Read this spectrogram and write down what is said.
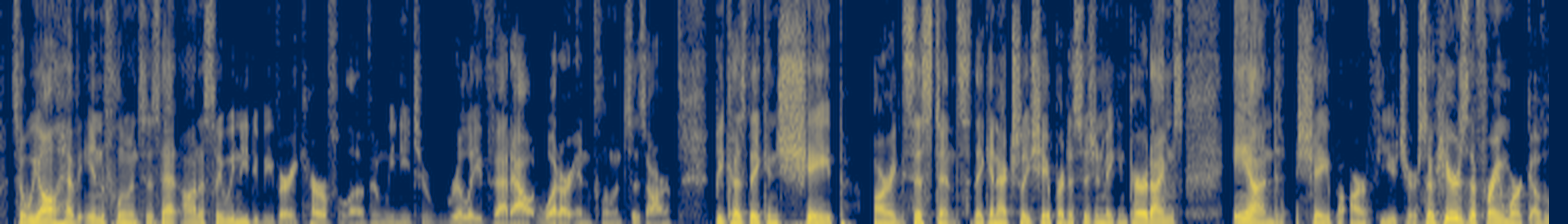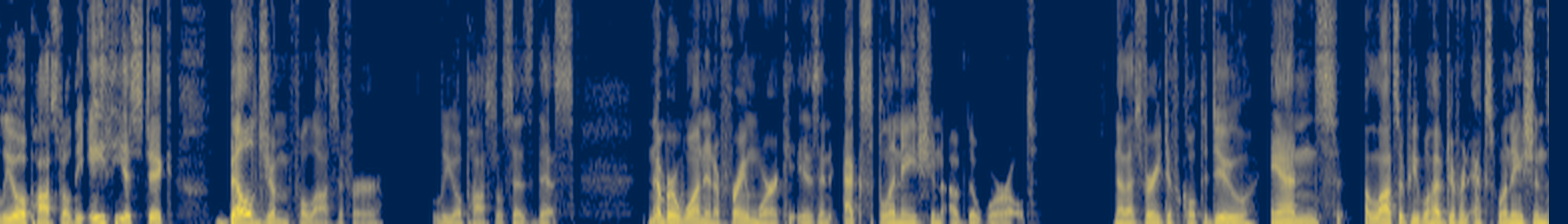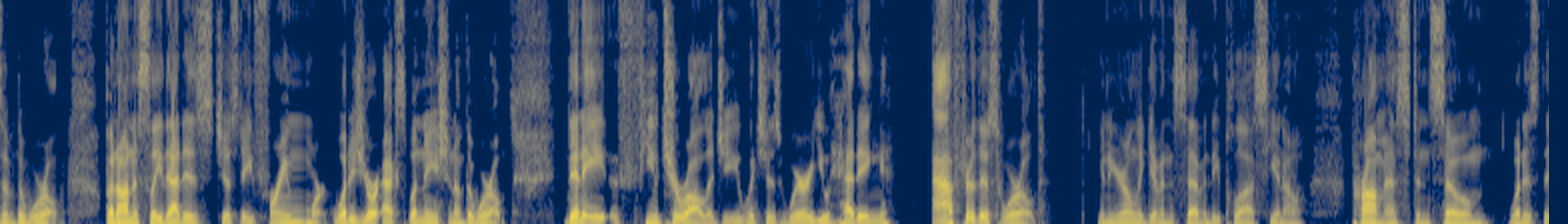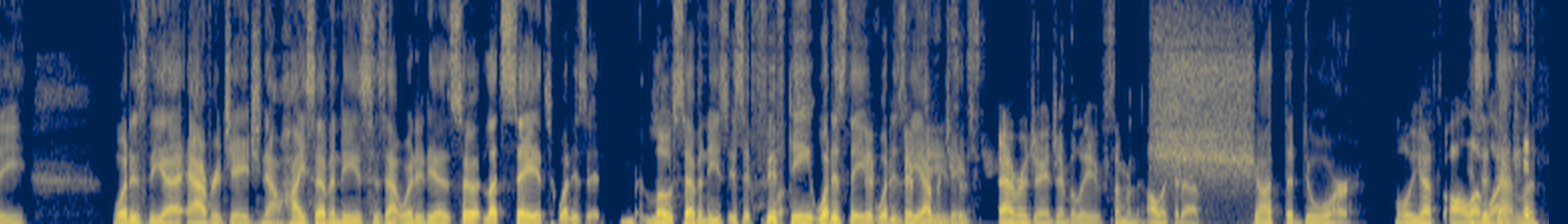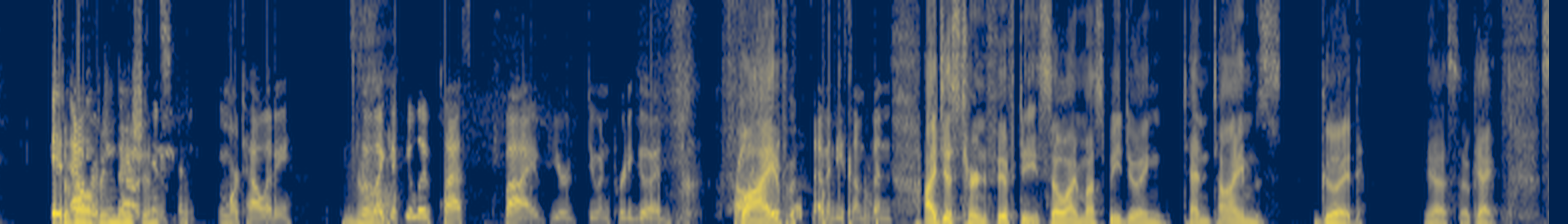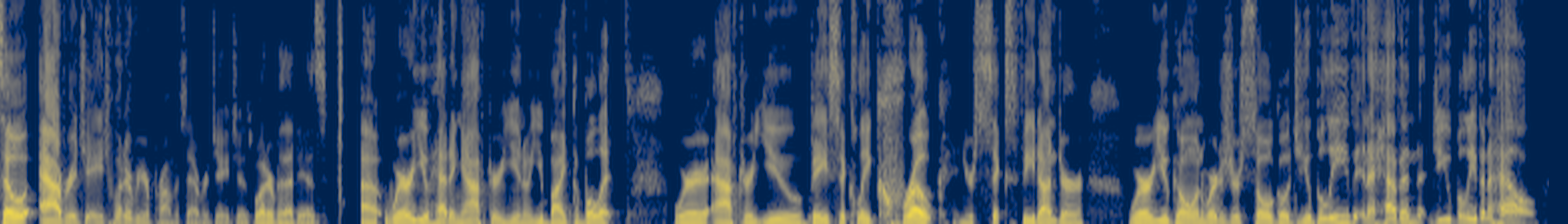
So we all have influences that honestly we need to be very careful of and we need to really vet out what our influences are because they can shape our existence. They can actually shape our decision making paradigms and shape our future. So here's the framework of Leo Apostel, the atheistic Belgium philosopher. Leo Apostel says this Number one in a framework is an explanation of the world. Now, that's very difficult to do. And lots of people have different explanations of the world. But honestly, that is just a framework. What is your explanation of the world? Then a futurology, which is where are you heading after this world? You know, you're only given 70 plus, you know, promised. And so, what is the what is the uh, average age now? High 70s? Is that what it is? So let's say it's what is it? Low 70s? Is it 50? What is the what is the average age? average age, I believe. Somewhere I'll look it up. Shut the door. Well, you have all is of it like that much? it developing nations. out mortality. No. So, like, if you live past five, you're doing pretty good. Five? seventy something. I just turned 50, so I must be doing 10 times good. Yes. Okay. So average age, whatever your promised average age is, whatever that is, uh, where are you heading after you know you bite the bullet? Where after you basically croak and you're six feet under, where are you going? Where does your soul go? Do you believe in a heaven? Do you believe in a hell?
